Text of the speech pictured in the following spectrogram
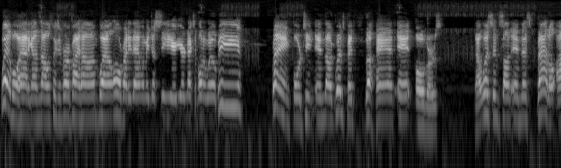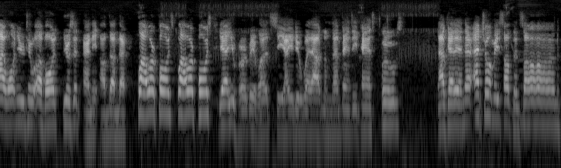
Well, boy, howdy, Gonzales, fixing for a fight, huh? Well, alrighty then, let me just see here. Your next opponent will be... Rank 14 in the Glitz Pit, the hand it overs. Now listen, son, in this battle, I want you to avoid using any of them there. Flower points, flower points. Yeah, you heard me. Let's see how you do without none of them fancy pants moves. Now get in there and show me something, son.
